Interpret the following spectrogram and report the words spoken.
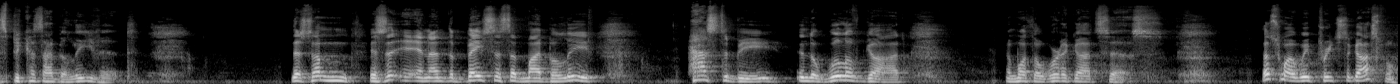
it's because I believe it. There's some, and the basis of my belief has to be in the will of God and what the Word of God says. That's why we preach the gospel.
